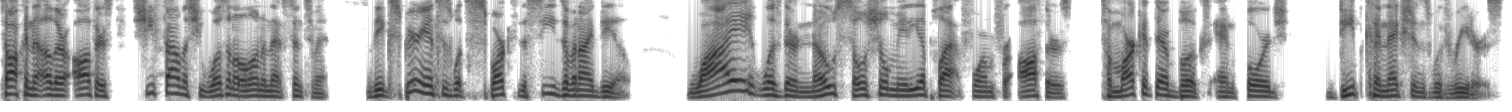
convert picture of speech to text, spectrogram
talking to other authors she found that she wasn't alone in that sentiment. The experience is what sparked the seeds of an ideal why was there no social media platform for authors to market their books and forge deep connections with readers?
